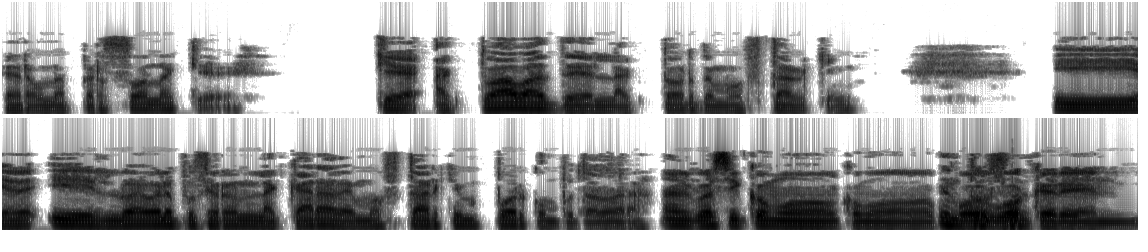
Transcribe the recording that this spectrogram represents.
era una persona que, que actuaba del actor de Moff Tarkin. Y, y luego le pusieron la cara de Moff Tarkin por computadora. Algo así como, como Paul Entonces- Walker en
